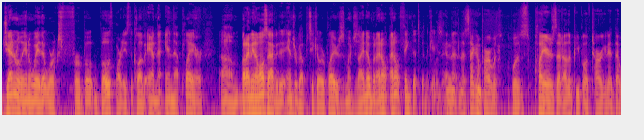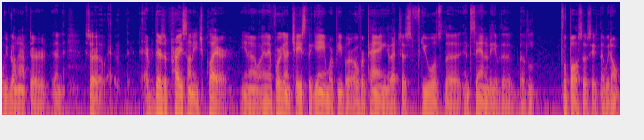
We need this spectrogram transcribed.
generally in a way that works for both both parties, the club and that and that player. Um, but I mean, I'm also happy to answer about particular players as much as I know. But I don't I don't think that's been the case. And the, the second part was was players that other people have targeted that we've gone after, and so there's a price on each player you know and if we're going to chase the game where people are overpaying that just fuels the insanity of the the football association that we don't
